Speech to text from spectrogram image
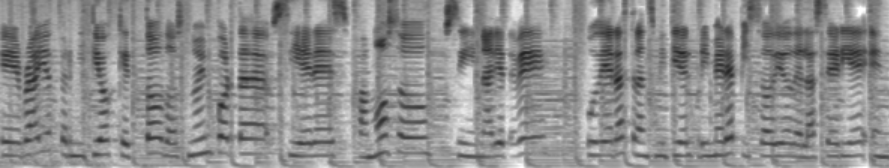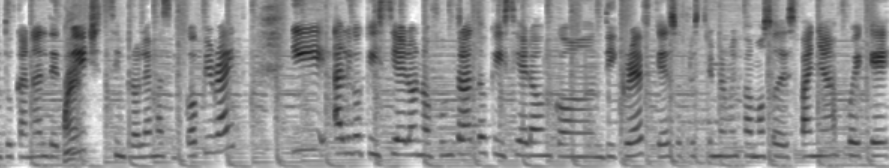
Eh, Riot permitió que todos, no importa si eres famoso, si nadie te ve, pudieras transmitir el primer episodio de la serie en tu canal de Twitch sin problemas de copyright. Y algo que hicieron, o fue un trato que hicieron con Decref, que es otro streamer muy famoso de España, fue que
